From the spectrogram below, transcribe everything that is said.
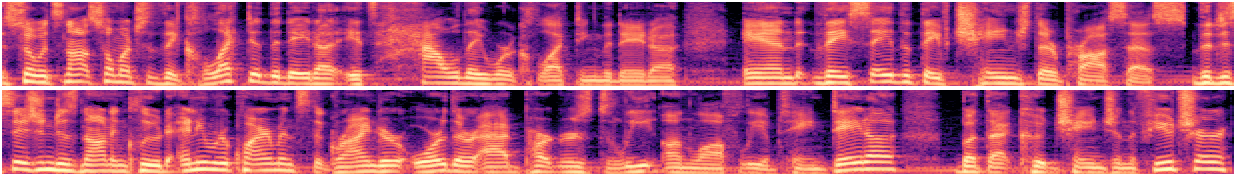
So it's not so much that they collected the data, it's how they were collecting the data, and they say that they've changed their process. The decision does not include any requirements that Grindr or their ad partners delete unlawfully obtained data, but that could change in the future,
